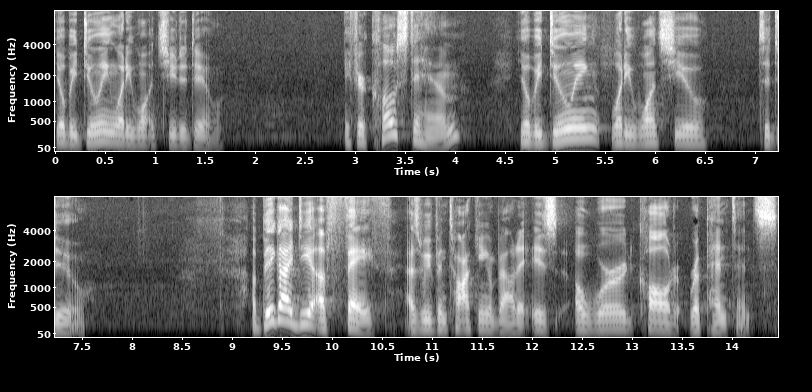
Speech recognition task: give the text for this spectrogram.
you'll be doing what He wants you to do. If you're close to Him, you'll be doing what He wants you to do. A big idea of faith, as we've been talking about it, is a word called repentance,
